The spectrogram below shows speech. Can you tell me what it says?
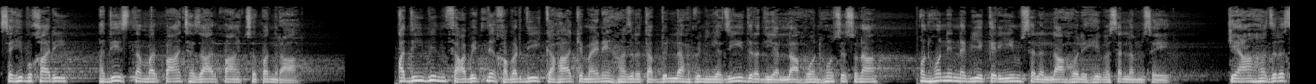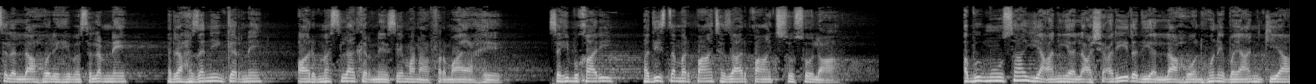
सही बुखारी, हदीस नंबर पाँच हज़ार पाँच सौ पंद्रह। अदी बिन साबित ने खबर दी, कहा कि मैंने हज़रत अब्दुल्ला बिन यजीद रदी अल्लाह से सुना। उन्होंने नबी करीम सल्लल्लाहु अलैहि वसल्लम से क्या हज़रत सल्लल्लाहु अलैहि वसल्लम ने रहजनी करने और मसला करने से मना फरमाया है। सही बुखारी हदीस नंबर पाँच हज़ार पाँच सौ सोलह। अबू मूसा यानी अलाशारी रदी अल्लाह उन्होंने बयान किया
